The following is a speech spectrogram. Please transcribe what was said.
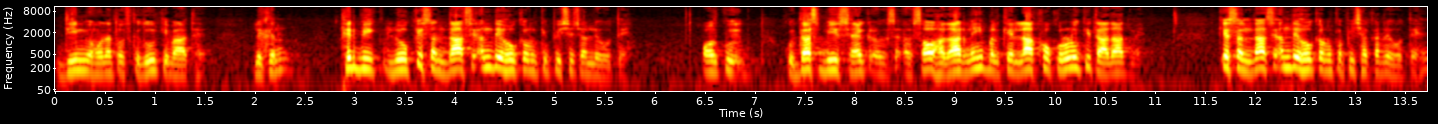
دین میں ہونا تو اس کے دور کی بات ہے، لیکن پھر بھی لوگ کس انداز سے اندھے ہو کر ان کے پیچھے چل رہے ہوتے ہیں؟ اور کوئی کوئی دس، بیس سو ہزار نہیں، بلکہ لاکھوں کروڑوں کی تعداد میں کس انداز سے اندھے ہو کر ان کا پیچھا کر رہے ہوتے ہیں؟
